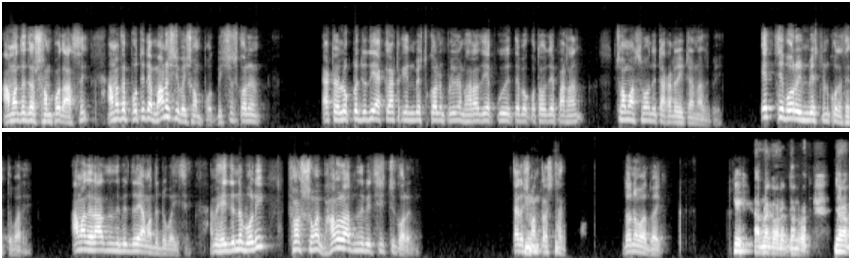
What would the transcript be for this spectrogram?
আমাদের যা সম্পদ আছে, আমাদের প্রতিটা মানুষই ভাই সম্পদ, বিশ্বাস করেন। একটা লোককে যদি এক লাখ টাকা ইনভেস্ট করেন প্লেনে ভাড়া দিয়ে কুয়েতে বা কোথাও দিয়ে পাঠান, ছ মাসের মধ্যে টাকাটা রিটার্ন আসবে। এর চেয়ে বড় ইনভেস্টমেন্ট কোথায় থাকতে পারে? আমাদের রাজনীতিবিদরাই আমাদের ডুবাইছে। আমি এই জন্য বলি সবসময় ভালো রাজনীতিবিদ সৃষ্টি করেন। তাহলে সন্ত্রাস থাকবে। ধন্যবাদ ভাই। আপনাকে অনেক ধন্যবাদ। জনাব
